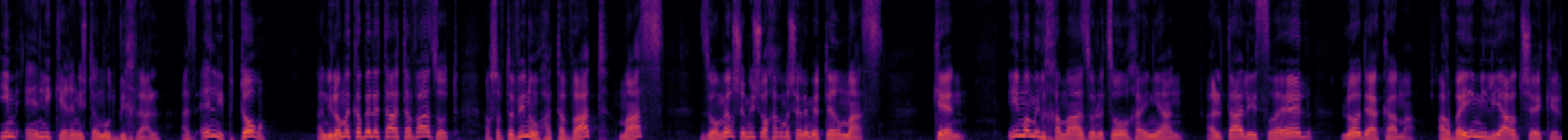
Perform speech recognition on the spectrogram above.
אם אין לי קרן השתלמות בכלל, אז אין לי פטור. אני לא מקבל את ההטבה הזאת. עכשיו תבינו, הטבת מס, זה אומר שמישהו אחר משלם יותר מס. כן, אם המלחמה הזו, לצורך העניין, עלתה לישראל, לא יודע כמה, 40 מיליארד שקל,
